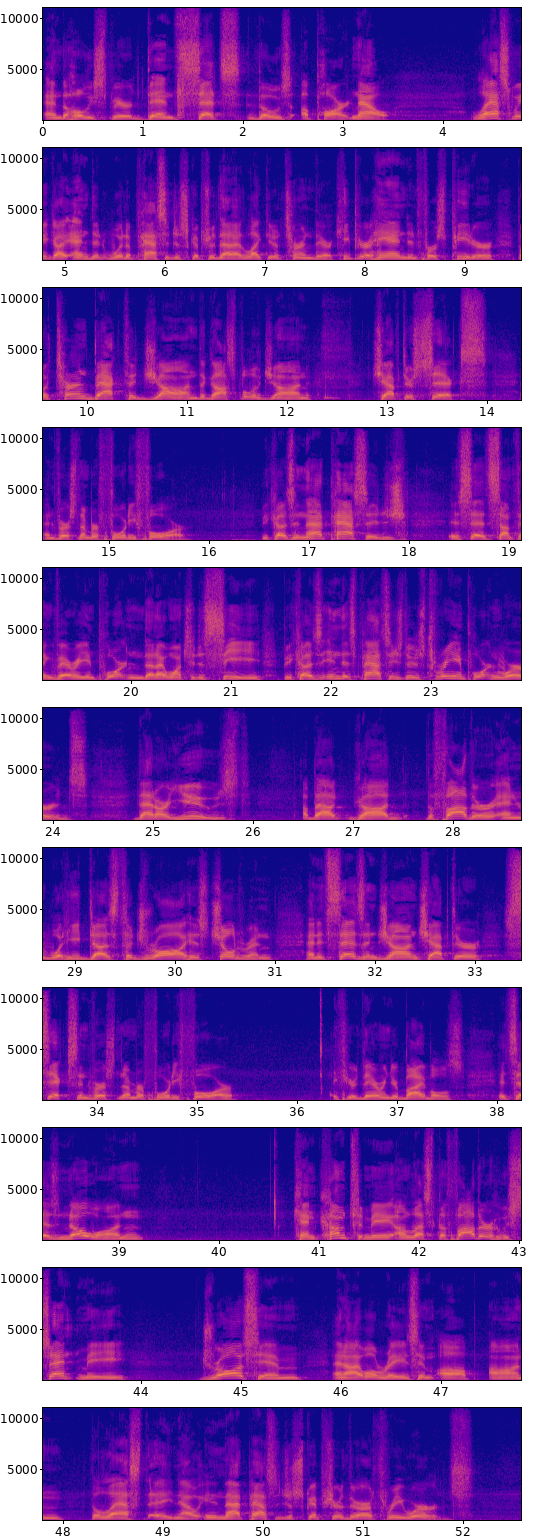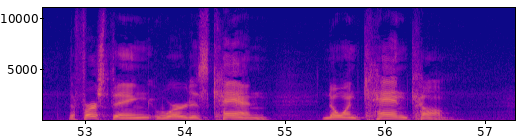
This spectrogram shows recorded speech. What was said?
and the Holy Spirit then sets those apart. Now, Last week I ended with a passage of scripture that I'd like you to turn there. Keep your hand in 1 Peter, but turn back to John, the Gospel of John, chapter 6, and verse number 44. Because in that passage, it says something very important that I want you to see. Because in this passage, there's three important words that are used about God the Father and what he does to draw his children. And it says in John chapter 6 and verse number 44, if you're there in your Bibles, it says, No one can come to me unless the Father who sent me draws him, and I will raise him up on the last day. Now, in that passage of Scripture, there are three words. The first thing, word is can. No one can come.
